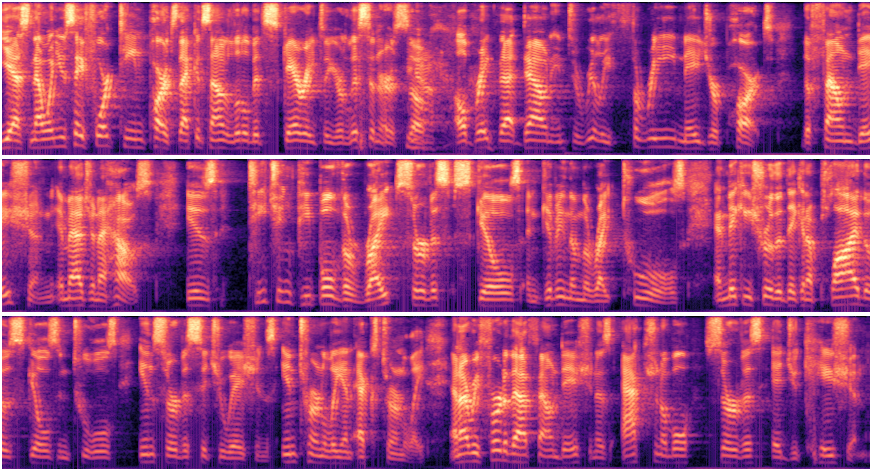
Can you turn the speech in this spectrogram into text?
Yes. Now, when you say 14 parts, that could sound a little bit scary to your listeners. So yeah. I'll break that down into really three major parts. The foundation, imagine a house, is teaching people the right service skills and giving them the right tools and making sure that they can apply those skills and tools in service situations, internally and externally. And I refer to that foundation as actionable service education,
